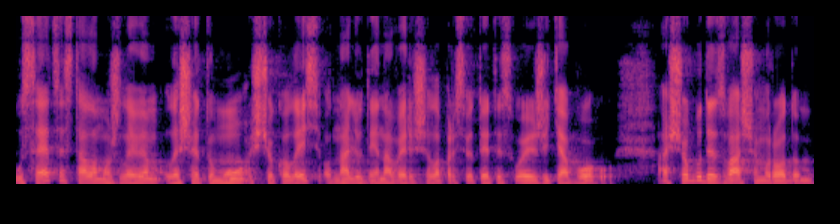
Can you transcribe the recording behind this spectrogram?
Усе це стало можливим лише тому, що колись одна людина вирішила присвятити своє життя Богу. А що буде з вашим родом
